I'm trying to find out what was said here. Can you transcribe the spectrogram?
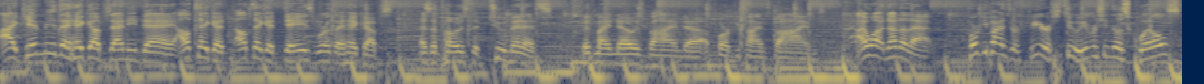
I give me the hiccups any day. I'll take a I'll take a day's worth of hiccups as opposed to two minutes with my nose behind uh, a porcupine's behind. I want none of that. Porcupines are fierce too. You ever seen those quills?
